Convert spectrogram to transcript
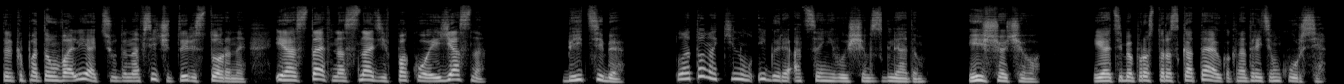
Только потом вали отсюда на все четыре стороны и оставь нас с Надей в покое, ясно?» «Бить тебя?» Платон окинул Игоря оценивающим взглядом. «И еще чего. Я тебя просто раскатаю, как на третьем курсе».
